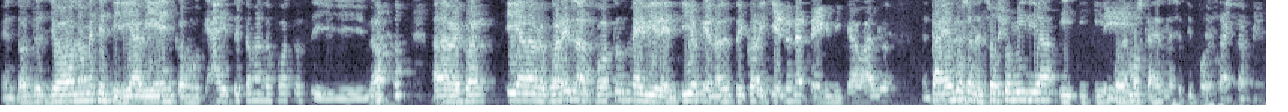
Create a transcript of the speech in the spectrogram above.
entonces yo no me sentiría bien como que, ay, estoy tomando fotos y no, a lo mejor, y a lo mejor en las fotos me evidencio que no le estoy corrigiendo una técnica o algo. Entonces, Caemos en el social media y, y- y Sí. podemos caer en ese tipo de cosas. Exactamente.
